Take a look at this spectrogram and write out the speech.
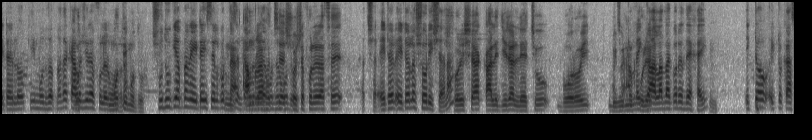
এটা হলো কি মধু? আপনাদের কালোজিরা ফুলের মধু মতি মধু। শুধু কি আপনারা এটাই সেল করতেছেন আমরা হচ্ছে? সরষে ফুলের আছে। আচ্ছা এটা এটা হলো সরিষা না? সরিষা কালিজিরা লেচু বড়ই বিভিন্ন আমরা একটু ফুলের আলাদা করে দেখাই। একটু একটু কাছ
